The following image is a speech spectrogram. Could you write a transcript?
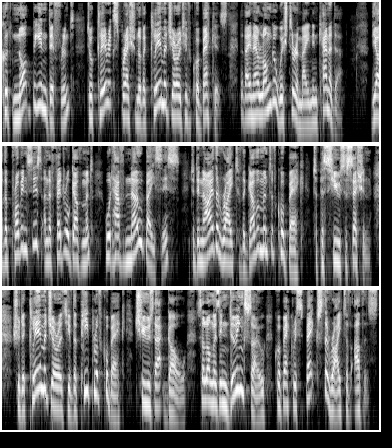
could not be indifferent to a clear expression of a clear majority of Quebecers that they no longer wish to remain in Canada. The other provinces and the federal government would have no basis to deny the right of the government of Quebec to pursue secession, should a clear majority of the people of Quebec choose that goal, so long as in doing so, Quebec respects the right of others.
